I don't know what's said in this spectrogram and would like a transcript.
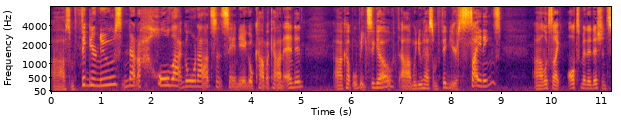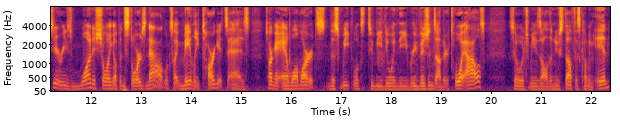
Uh, some figure news, not a whole lot going on since San Diego Comic Con ended uh, a couple weeks ago. Uh, we do have some figure sightings. Uh, looks like Ultimate Edition Series 1 is showing up in stores now. Looks like mainly Targets, as Target and Walmart's this week looks to be doing the revisions on their toy aisles. So, which means all the new stuff is coming in.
